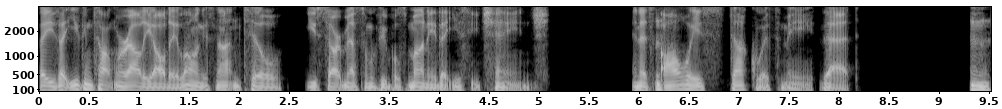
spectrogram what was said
But he's like, you can talk morality all day long. It's not until you start messing with people's money that you see change. And it's mm. always stuck with me that mm.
